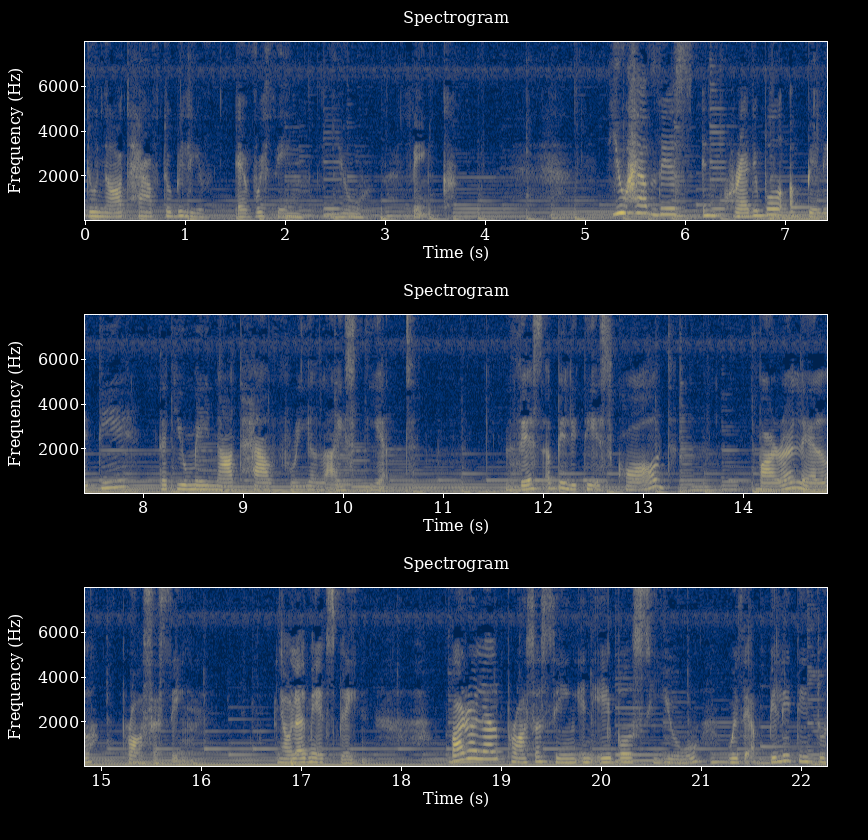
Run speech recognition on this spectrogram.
do not have to believe everything you think. You have this incredible ability that you may not have realized yet. This ability is called parallel processing. Now, let me explain. Parallel processing enables you with the ability to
